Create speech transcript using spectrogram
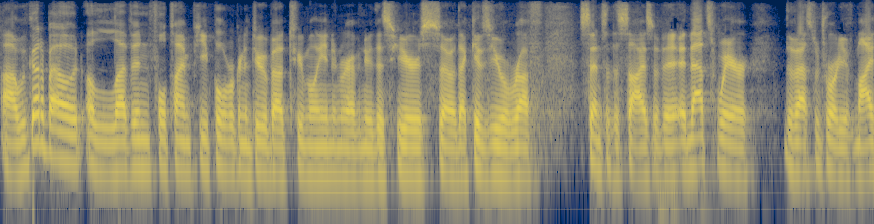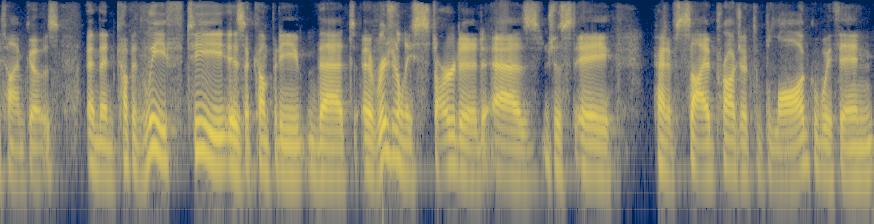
Uh, we've got about 11 full time people. We're going to do about 2 million in revenue this year. So that gives you a rough sense of the size of it. And that's where the vast majority of my time goes. And then Cup and Leaf Tea is a company that originally started as just a kind of side project blog within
